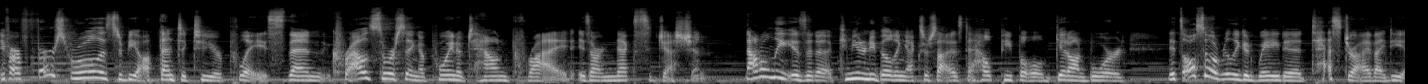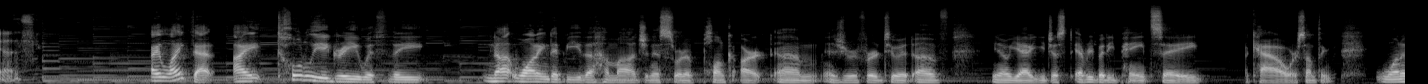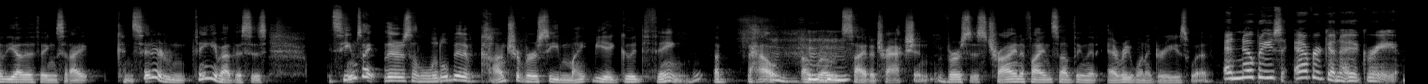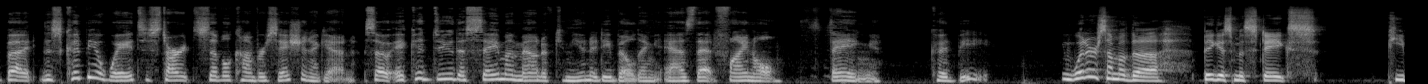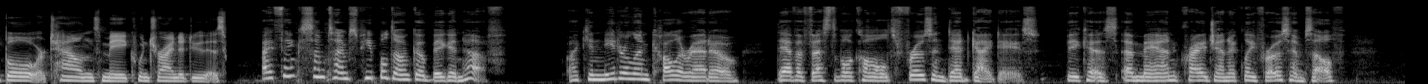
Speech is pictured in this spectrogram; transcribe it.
If our first rule is to be authentic to your place, then crowdsourcing a point of town pride is our next suggestion. Not only is it a community building exercise to help people get on board, it's also a really good way to test drive ideas. I like that. I totally agree with the not wanting to be the homogenous sort of plunk art, um, as you referred to it, of, you know, yeah, you just, everybody paints a, a cow or something. One of the other things that I considered when thinking about this is it seems like there's a little bit of controversy might be a good thing about hmm. a roadside attraction versus trying to find something that everyone agrees with. And nobody's ever going to agree, but this could be a way to start civil conversation again. So it could do the same amount of community building as that final thing could be. What are some of the biggest mistakes people or towns make when trying to do this? I think sometimes people don't go big enough. Like in Nederland, Colorado, they have a festival called Frozen Dead Guy Days because a man cryogenically froze himself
